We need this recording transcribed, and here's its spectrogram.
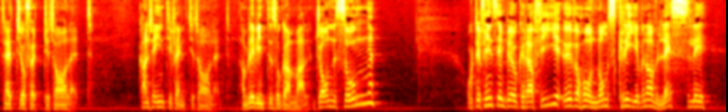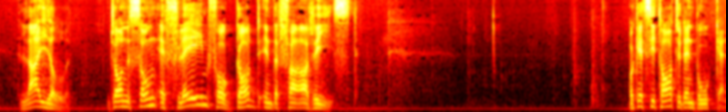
30 och 40-talet. Kanske in till 50-talet. Han blev inte så gammal. John Sung. Och det finns en biografi över honom skriven av Leslie Lyle. John Sung, A Flame for God in the Far East. Och ett citat ur den boken.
